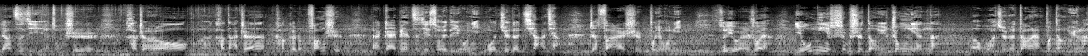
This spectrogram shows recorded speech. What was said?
让自己总是靠整容啊、靠打针、靠各种方式来改变自己所谓的油腻。我觉得恰恰这反而是不油腻。所以有人说呀，油腻是不是等于中年呢？呃，我觉得当然不等于了。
